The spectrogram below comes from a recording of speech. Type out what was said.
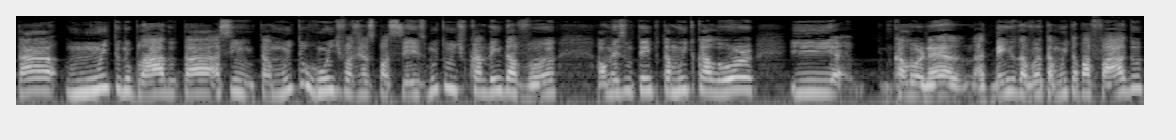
tá muito nublado, tá assim, tá muito ruim de fazer os passeios, muito ruim de ficar dentro da van. Ao mesmo tempo tá muito calor e calor, né? Dentro da van tá muito abafado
